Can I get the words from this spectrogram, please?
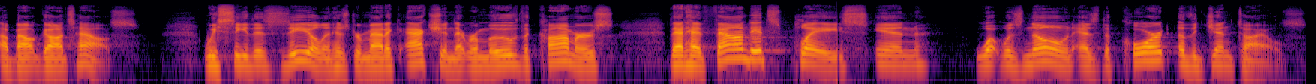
about God's house. We see this zeal in his dramatic action that removed the commerce that had found its place in what was known as the court of the Gentiles.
